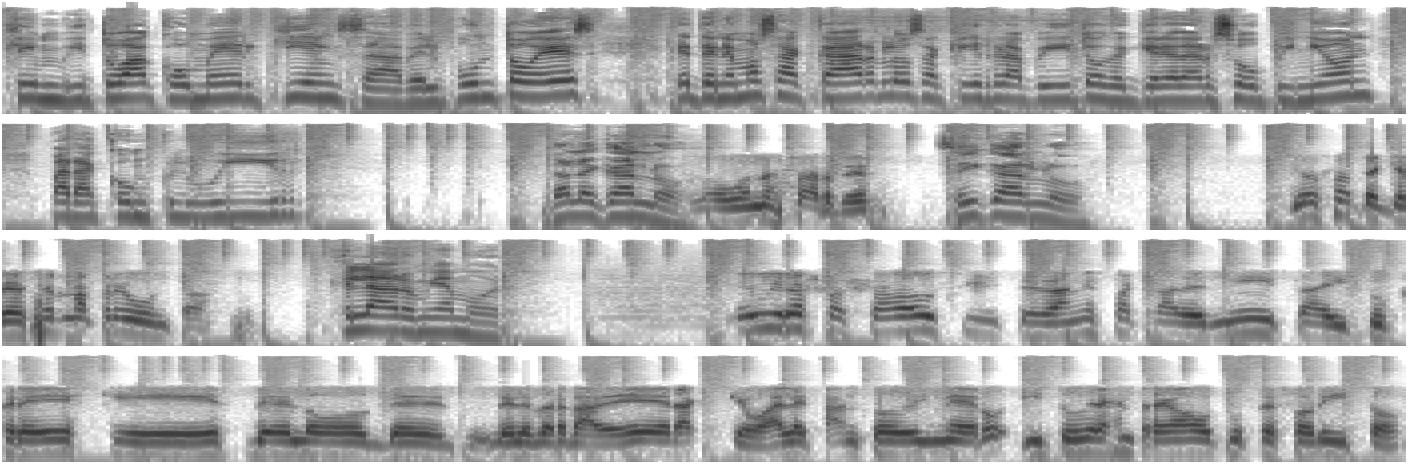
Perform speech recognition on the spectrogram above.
que invitó a comer, quién sabe. El punto es que tenemos a Carlos aquí rapidito que quiere dar su opinión para concluir. Dale, Carlos. buenas tardes. Sí, Carlos. Yo te quería hacer una pregunta. Claro, mi amor. ¿Qué hubiera pasado si te dan esa cadenita y tú crees que es de lo de, de la verdadera, que vale tanto dinero y tú hubieras entregado tu tesorito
